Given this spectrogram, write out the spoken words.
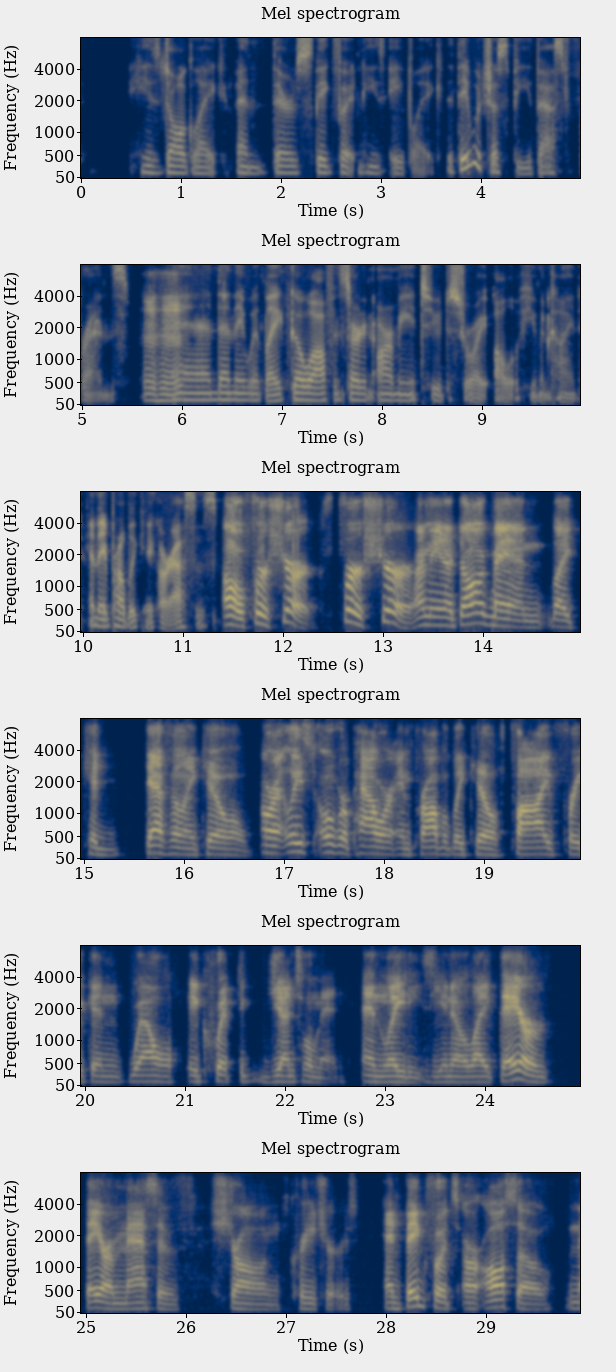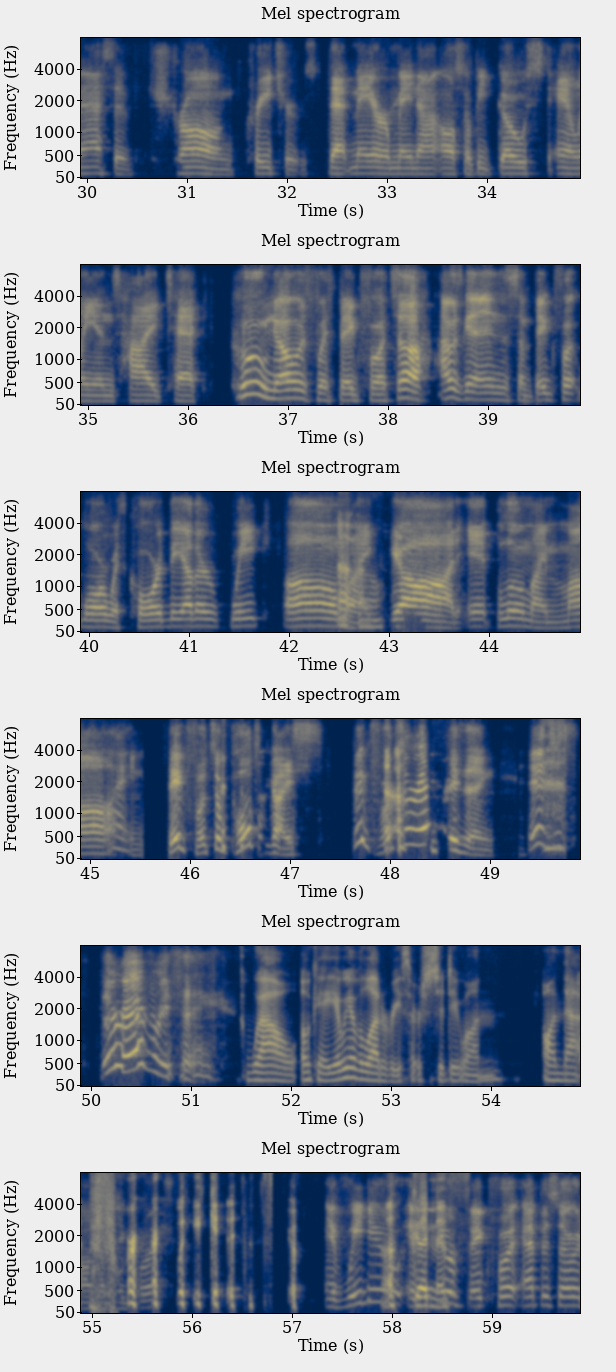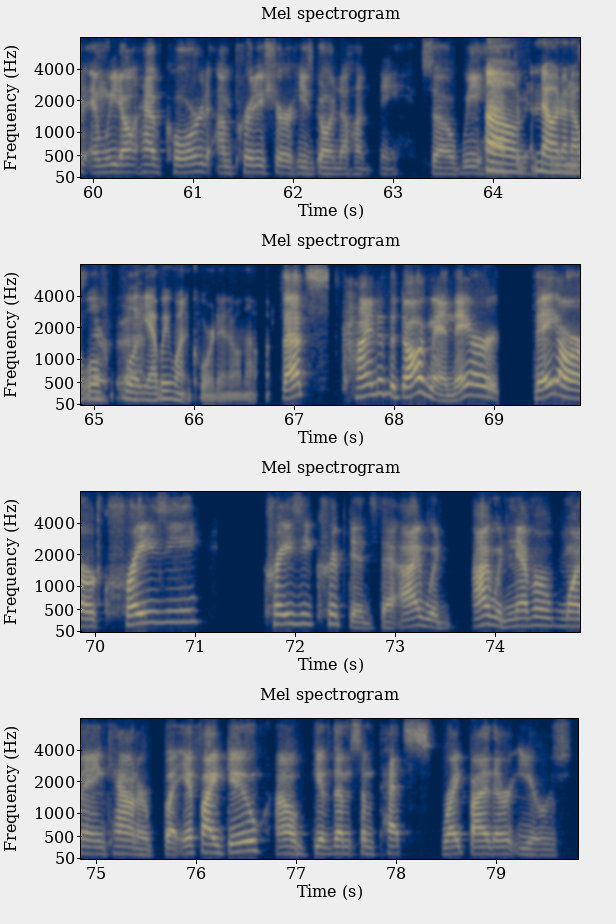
he's dog like and there's Bigfoot and he's ape like, that they would just be best friends. Mm-hmm. And then they would like go off and start an army to destroy all of humankind. And they probably kick our asses. Oh, for sure. For sure. I mean, a dog man like could definitely kill or at least overpower and probably kill five freaking well equipped gentlemen and ladies you know like they are they are massive strong creatures and Bigfoots are also massive, strong creatures that may or may not also be ghost aliens, high tech. Who knows with Bigfoots? Oh, I was getting into some Bigfoot lore with Cord the other week. Oh Uh-oh. my god, it blew my mind. Bigfoots are poltergeists. Bigfoots are everything. It's just they're everything. Wow. Okay. Yeah, we have a lot of research to do on on that on before we get if we do oh, if goodness. we do a Bigfoot episode and we don't have Cord, I'm pretty sure he's going to hunt me. So we have oh, no, no, no. We'll well, yeah, we want Cord in on that one. That's kind of the dog man. They are they are crazy, crazy cryptids that I would I would never want to encounter. But if I do, I'll give them some pets right by their ears,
